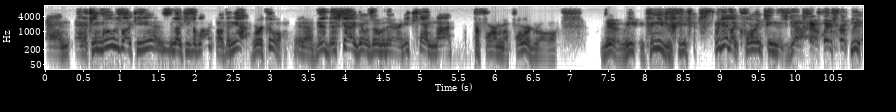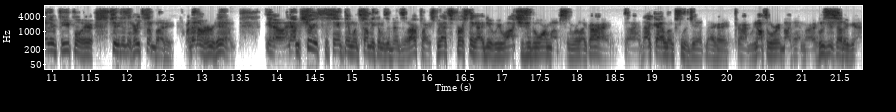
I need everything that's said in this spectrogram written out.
And, and if he moves like he is, like he's a black belt, then yeah, we're cool. You know, this, this guy goes over there and he cannot perform a forward roll. Dude, we, we need to, we need like quarantine this guy away from the other people here so he doesn't hurt somebody or they don't hurt him. You know, and I'm sure it's the same thing when somebody comes to visit our place. But That's the first thing I do. We watch you through the warm ups and we're like, all right, all right, that guy looks legit. That guy, all right, we don't have to worry about him. All right, who's this other guy?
